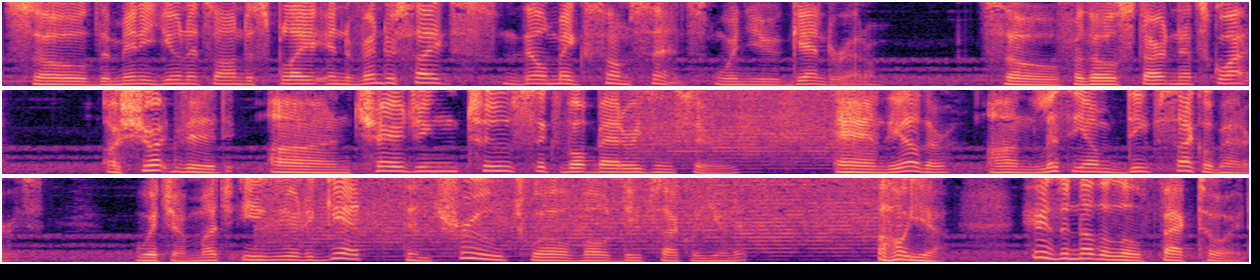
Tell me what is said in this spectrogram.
So the many units on display in the vendor sites, they'll make some sense when you gander at them. So for those starting at squat, a short vid on charging two 6 volt batteries in series and the other on lithium deep cycle batteries which are much easier to get than true 12 volt deep cycle units. Oh, yeah, here's another little factoid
